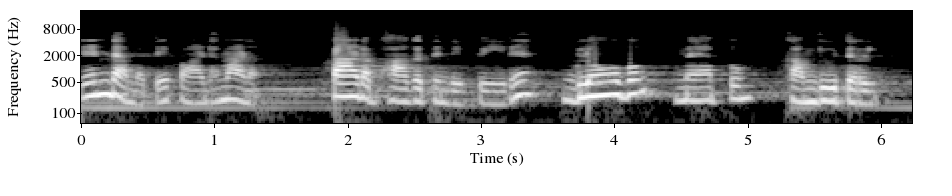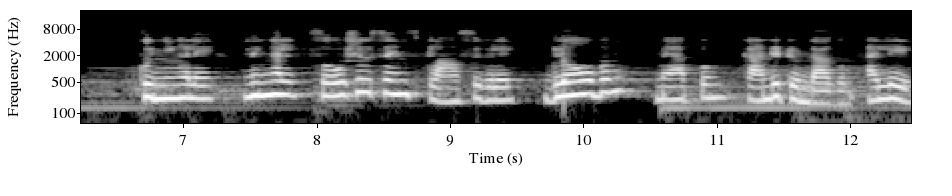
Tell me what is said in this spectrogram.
രണ്ടാമത്തെ പാഠമാണ്. പാഠഭാഗത്തിന്റെ പേര് ഗ്ലോബും മാപ്പും കമ്പ്യൂട്ടറിൽ. കുഞ്ഞുങ്ങളെ നിങ്ങൾ സോഷ്യൽ സയൻസ് ക്ലാസ്സുകളിൽ ഗ്ലോബും മാപ്പും കണ്ടിട്ടുണ്ടാകും അല്ലേ?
